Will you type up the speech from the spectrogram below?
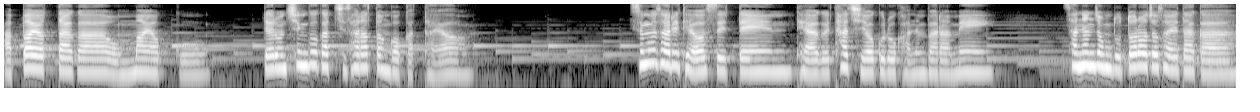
아빠였다가 엄마였고, 때론 친구같이 살았던 것 같아요. 스무 살이 되었을 땐 대학을 타 지역으로 가는 바람에 4년 정도 떨어져 살다가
